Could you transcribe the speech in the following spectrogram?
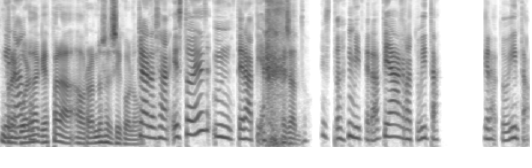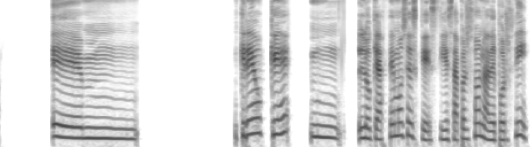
Recuerda algo. que es para ahorrarnos el psicólogo. Claro, o sea, esto es mm, terapia. Exacto. Esto es mi terapia gratuita. Gratuita. Em, creo que mm, lo que hacemos es que si esa persona de por sí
